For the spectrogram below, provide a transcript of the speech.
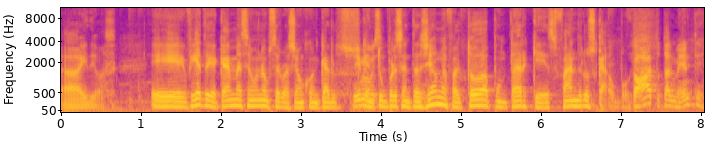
Ay, Dios. Eh, fíjate que acá me hacen una observación, Juan Carlos. Dime, que en Moisés. tu presentación me faltó apuntar que es fan de los Cowboys. Ah, totalmente.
